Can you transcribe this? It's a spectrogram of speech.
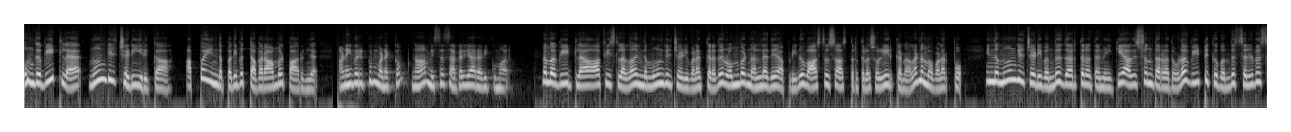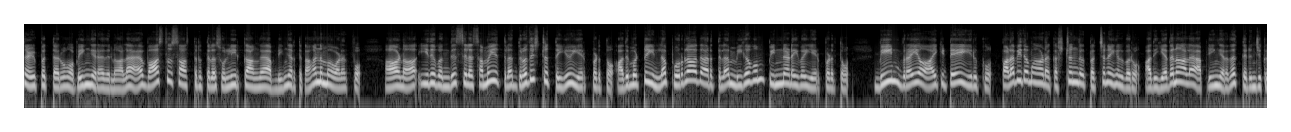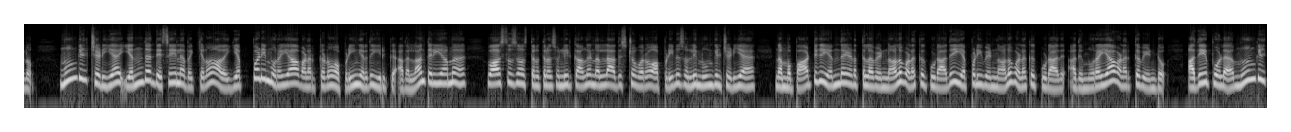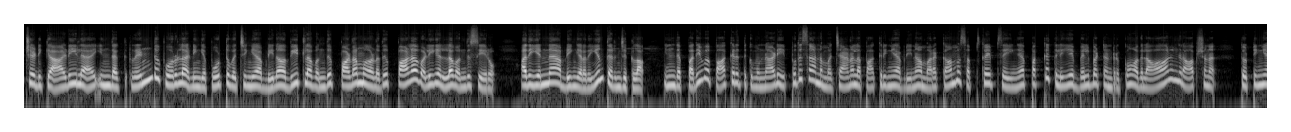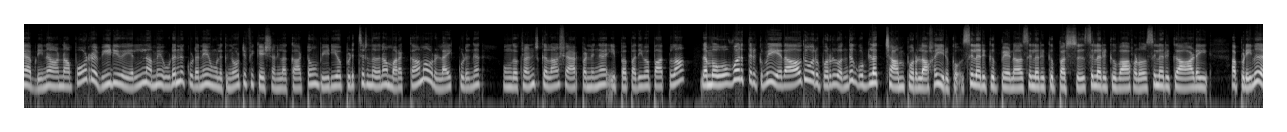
உங்க வீட்ல மூங்கில் செடி இருக்கா? அப்ப இந்த பதிவை தவறாமல் பாருங்க. அனைவருக்கும் வணக்கம். நான் மிஸ்ஸஸ் அகல்யா ரவிக்குமார். நம்ம வீட்டில் ஆஃபீஸ்லலாம் இந்த மூங்கில் செடி வளர்க்குறது ரொம்ப நல்லது அப்படின்னு வாஸ்து சாஸ்திரத்தில் சொல்லியிருக்கனால நம்ம வளர்ப்போம். இந்த மூங்கில் செடி வந்து தர்த்தனத்தை நீக்கி அதிர்ஷ்டம் தர்றதோட வீட்டுக்கு வந்து செல்வ செழிப்பு தரும் அப்படிங்கிறதுனால வாஸ்து சாஸ்திரத்தில் சொல்லியிருக்காங்க அப்படிங்கிறதுக்காக நம்ம வளர்ப்போம். ஆனா இது வந்து சில சமயத்துல துரதிர்ஷ்டத்தையும் ஏற்படுத்தும். அது மட்டும் இல்ல பொருளாதாரத்துல மிகவும் பின்னடைவை ஏற்படுத்தும். வீண் விரயம் ஆய்கிட்டே இருக்கும். பலவிதமான கஷ்டங்கள் பிரச்சனைகள் வரும். அது எதனால அப்படிங்கிறத தெரிஞ்சுக்கணும். மூங்கில் செடியை எந்த திசையில் வைக்கணும் அதை எப்படி முறையாக வளர்க்கணும் அப்படிங்கிறது இருக்குது அதெல்லாம் தெரியாமல் வாஸ்து சாஸ்திரத்தில் சொல்லியிருக்காங்க நல்ல அதிர்ஷ்டம் வரும் அப்படின்னு சொல்லி மூங்கில் செடியை நம்ம பாட்டுக்கு எந்த இடத்துல வேணாலும் வளர்க்கக்கூடாது எப்படி வேணாலும் வளர்க்கக்கூடாது அது முறையாக வளர்க்க வேண்டும். அதே போல மூங்கில் செடிக்கு அடியில் இந்த ரெண்டு பொருளை நீங்கள் போட்டு வச்சீங்க அப்படின்னா வீட்டில் வந்து பணமானது பல வழிகளில் வந்து சேரும். அது என்ன அப்படிங்கிறதையும் தெரிஞ்சுக்கலாம். இந்த பதிவை பார்க்கறதுக்கு முன்னாடி புதுசாக நம்ம சேனலை பார்க்குறீங்க அப்படின்னா மறக்காமல் சப்ஸ்கிரைப் செய்யுங்க. பக்கத்துலேயே பெல் பட்டன் இருக்கும். அதில் ஆளுங்கிற ஆப்ஷனை தொட்டிங்க அப்படின்னா நான் போடுற வீடியோ எல்லாமே உடனுக்குடனே உங்களுக்கு நோட்டிஃபிகேஷனில் காட்டும். வீடியோ பிடிச்சிருந்ததுன்னா மறக்காமல் ஒரு லைக் கொடுங்க. உங்கள் ஃப்ரெண்ட்ஸ்க்கெல்லாம் ஷேர் பண்ணுங்கள் இப்போ பதிவை பார்க்கலாம். நம்ம ஒவ்வொருத்தருக்குமே ஏதாவது ஒரு பொருள் வந்து குட்லக் சாம் பொருளாக இருக்கும். சிலருக்கு பேனா சிலருக்கு பர்ஸு சிலருக்கு வாகனம் சிலருக்கு ஆடை அப்படின்னு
